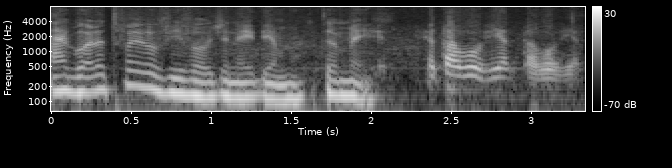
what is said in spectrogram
Agora tu vai ouvir Valdinei Lima também. Eu tava ouvindo, tava ouvindo.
